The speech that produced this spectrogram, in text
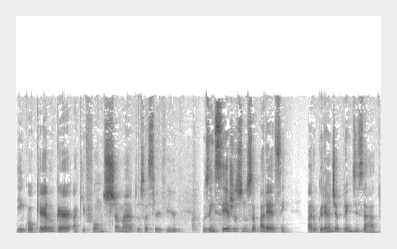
e em qualquer lugar a que fomos chamados a servir, os ensejos nos aparecem para o grande aprendizado.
